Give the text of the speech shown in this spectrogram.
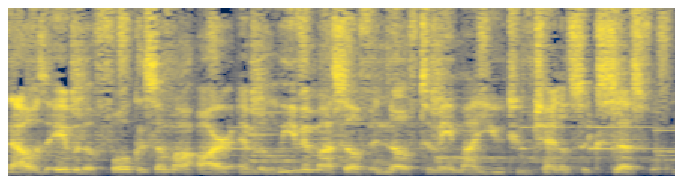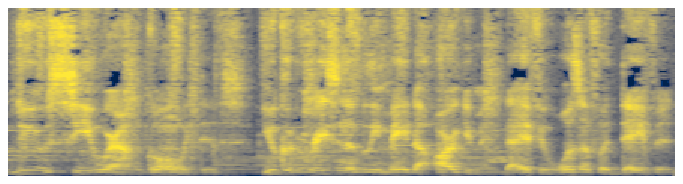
that I was able to focus on my art and believe in myself enough to make my YouTube channel successful. Do you see where I'm going with this? You could reasonably make the argument that if it wasn't for David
